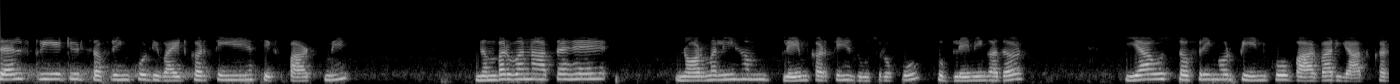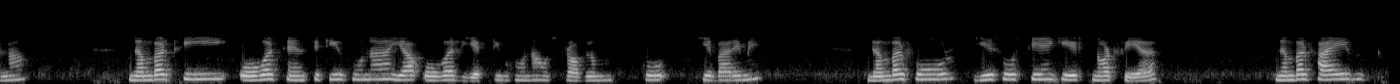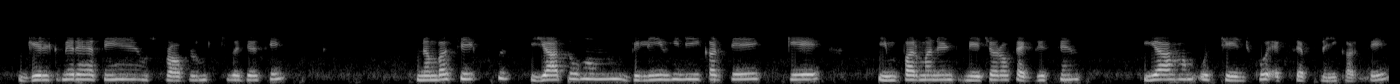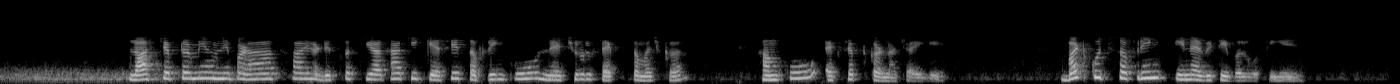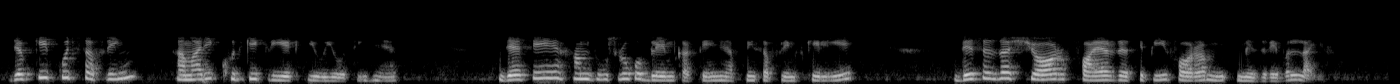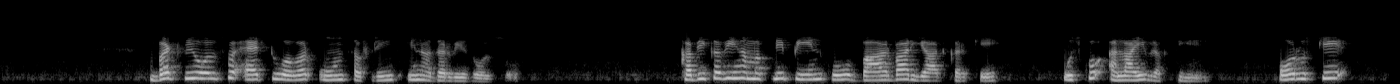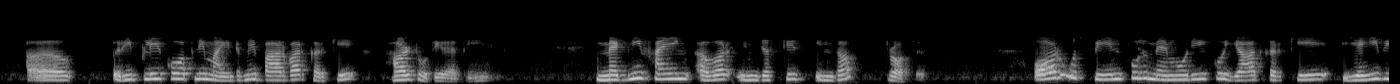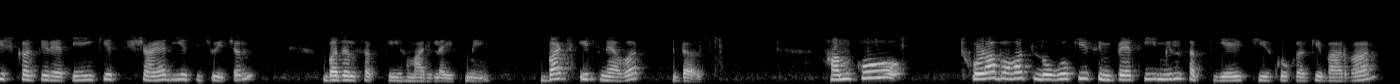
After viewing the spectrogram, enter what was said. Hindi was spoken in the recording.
सेल्फ क्रिएटेड सफरिंग को डिवाइड करते हैं सिक्स पार्ट्स में। नंबर वन आता है नॉर्मली हम ब्लेम करते हैं दूसरों को तो ब्लेमिंग अदर्स या उस सफरिंग और पेन को बार बार याद करना। नंबर थ्री ओवर सेंसिटिव होना या ओवर रिएक्टिव होना उस प्रॉब्लम को, के बारे में। नंबर फोर ये सोचते हैं कि it's not fair number five guilt में रहते हैं उस प्रॉब्लम की वजह से। नंबर सिक्स, या तो हम बिलीव ही नहीं करते कि इम्परमानेंट नेचर ऑफ़ एग्जिस्टेंस या हम उस चेंज को एक्सेप्ट नहीं करते। लास्ट चैप्टर में हमने पढ़ा था या डिस्कस किया था कि कैसे सफरिंग को नेचुरल फैक्ट समझकर हमको एक्सेप्ट करना चाहिए। बट कुछ सफरिंग इनएविटेबल होती हैं, जबकि कुछ सफरिंग हमारी खुद की क्रिएट की हुई होती हैं। जैसे हम दूसरों को ब्लेम करते हैं अपनी सफरिंग्स के लिए this is a sure fire recipe for a miserable life but we also add to our own sufferings in other ways also कभी कभी हम अपने पेन को बार बार याद करके उसको अलाइव रखते हैं और उसके रिप्ले को अपने माइंड में बार बार करके हर्ट होते रहते हैं। Magnifying our injustice in the process. और उस पेनफुल मेमोरी को याद करके यही विश करते रहते हैं कि शायद ये सिचुएशन बदल सकती है हमारी लाइफ में। बट इट नेवर डज हमको थोड़ा बहुत लोगों की सिंपैथी मिल सकती है इस चीज़ को करके बार बार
